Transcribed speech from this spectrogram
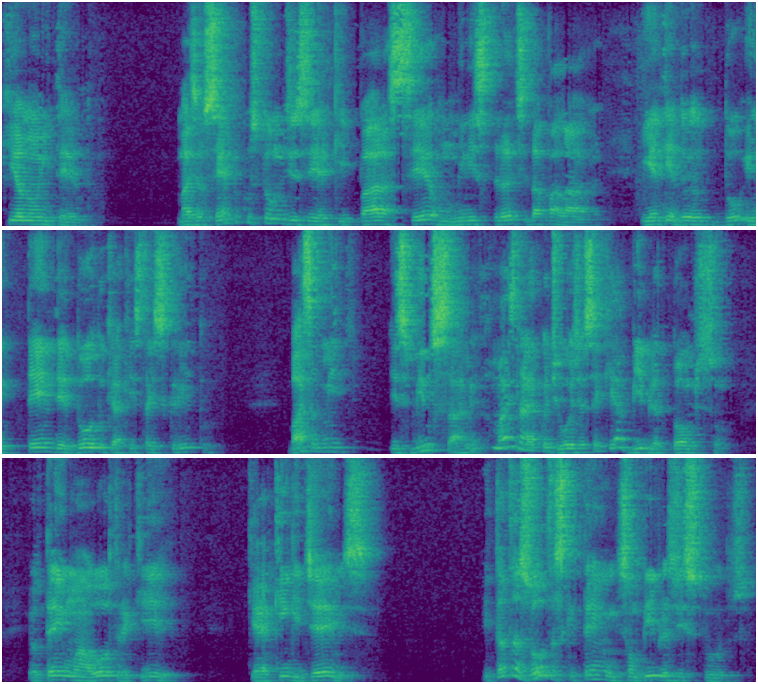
que eu não entendo. Mas eu sempre costumo dizer que para ser um ministrante da palavra, e entendedor, entendedor do que aqui está escrito, basta me esmiuçar, mas na época de hoje, essa aqui é a Bíblia Thompson. Eu tenho uma outra aqui, que é King James, e tantas outras que tem, são Bíblias de estudos,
